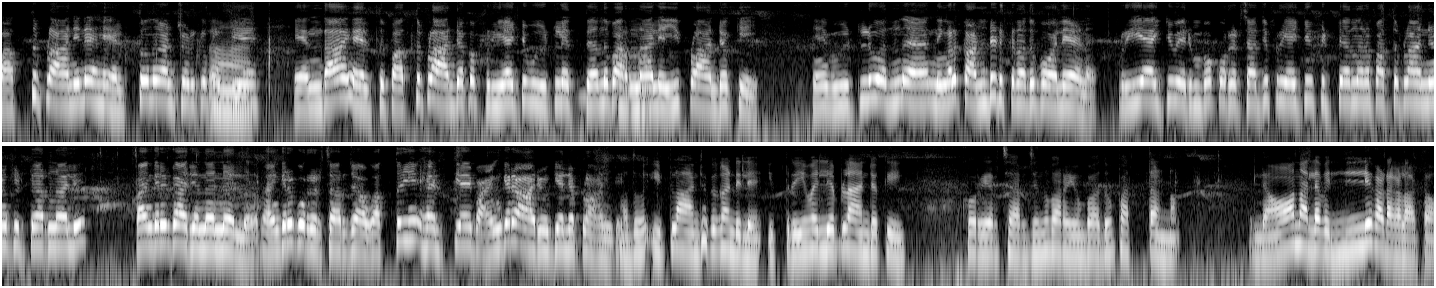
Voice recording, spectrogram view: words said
പത്ത് പ്ലാന്റിന്റെ ഹെൽത്ത് ഒന്ന് കാണിച്ചു കൊടുക്കുക എന്താ ഹെൽത്ത് പത്ത് പ്ലാന്റ് ഒക്കെ ഫ്രീ ആയിട്ട് വീട്ടിൽ എത്തുക എന്ന് പറഞ്ഞാലേ ഈ പ്ലാന്റ് ഒക്കെ. വീട്ടിൽ വന്ന് നിങ്ങൾ കണ്ടെടുക്കുന്നത് പോലെയാണ്. ഫ്രീ ആയിട്ട് വരുമ്പോൾ കൊറിയർ ചാർജ് ഫ്രീ ആയിട്ട് കിട്ടുക എന്ന് പറഞ്ഞാൽ പത്ത് പ്ലാന്റിനൊക്കെ കിട്ടുക പറഞ്ഞാൽ ഭയങ്കര ഒരു കാര്യം തന്നെയല്ലേ? ഭയങ്കര കൊറിയർ ചാർജ് ആകും അത്രയും ഹെൽത്തി ആയി ഭയങ്കര ആരോഗ്യമല്ലേ പ്ലാന്റ് അതോ ഈ പ്ലാന്റ് ഒക്കെ കണ്ടില്ലേ? ഇത്രയും വലിയ പ്ലാന്റ് ഒക്കെ കൊറിയർ ചാർജ് എന്ന് പറയുമ്പോൾ അതും പത്തെണ്ണം. എല്ലാം നല്ല വലിയ കടകളാട്ടോ.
